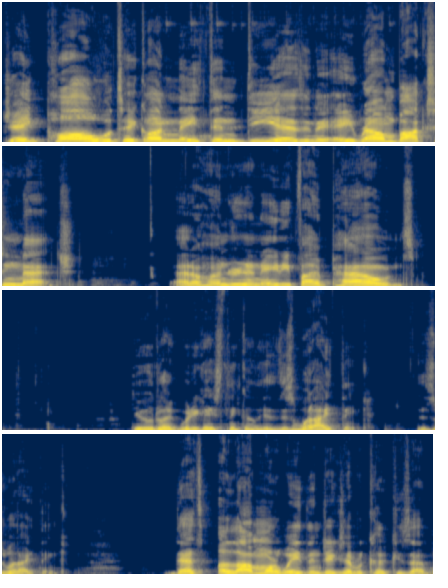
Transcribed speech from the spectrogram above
Jake Paul will take on Nathan Diaz in an eight round boxing match at 185 pounds. Dude, like, what do you guys think of this? This is what I think. This is what I think. That's a lot more weight than Jake's ever cut because I've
